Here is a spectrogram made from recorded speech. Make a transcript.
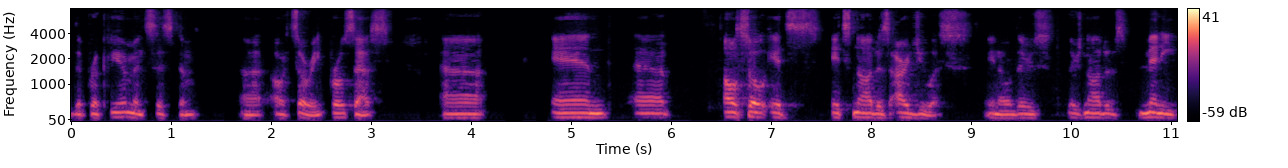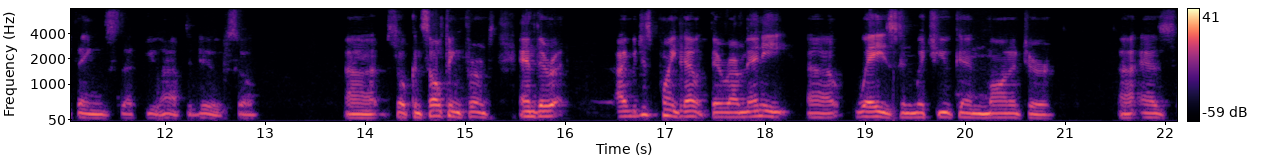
the procurement system, uh, or sorry, process. Uh, and uh, also, it's it's not as arduous. You know, there's there's not as many things that you have to do. So, uh, so consulting firms, and there, I would just point out there are many uh, ways in which you can monitor, uh, as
